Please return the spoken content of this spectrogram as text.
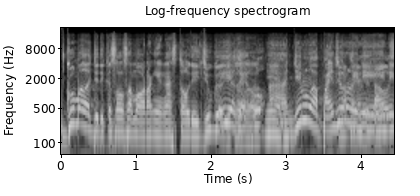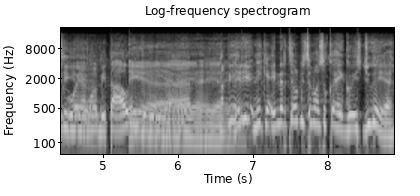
gue malah jadi kesel sama orang yang ngasih tahu dia juga iya gitu kayak loh. lu anjing lu ngapain sih orang ini ini gue gitu yang ya? lebih tahu gitu Iya, jadinya kan. iya, iya, Tapi iya. jadi ini kayak- inner child bisa masuk ke egois juga ya?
